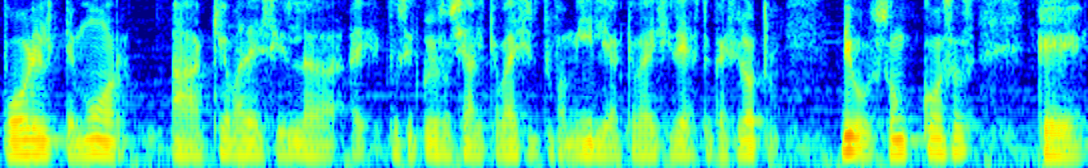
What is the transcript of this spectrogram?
por el temor a qué va a decir la, eh, tu círculo social, qué va a decir tu familia, qué va a decir esto, qué va a decir lo otro. Digo, son cosas que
